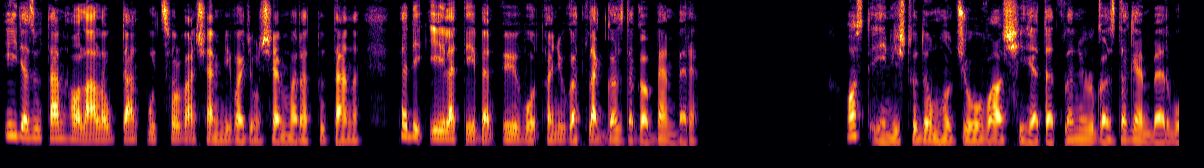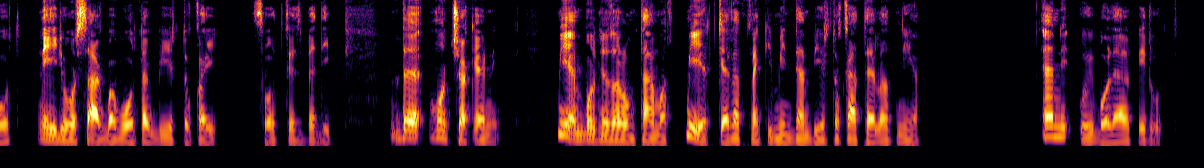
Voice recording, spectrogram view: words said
Így azután halála után úgy szólván semmi vagyon sem maradt utána, pedig életében ő volt a nyugat leggazdagabb embere. Azt én is tudom, hogy Joe Walsh hihetetlenül gazdag ember volt. Négy országban voltak birtokai, szólt közbedik. De mondd csak, Ernie, milyen bonyodalom támadt, miért kellett neki minden birtokát eladnia? Enni újból elpirult.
